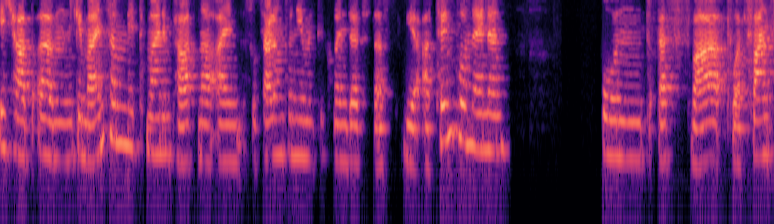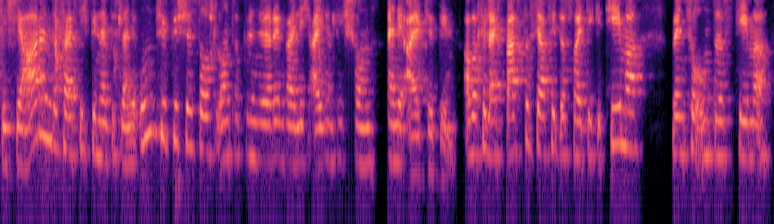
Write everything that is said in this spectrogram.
Ich habe ähm, gemeinsam mit meinem Partner ein Sozialunternehmen gegründet, das wir Atempo nennen. Und das war vor 20 Jahren. Das heißt, ich bin ein bisschen eine untypische Social Entrepreneurin, weil ich eigentlich schon eine alte bin. Aber vielleicht passt das ja für das heutige Thema, wenn es so um das Thema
